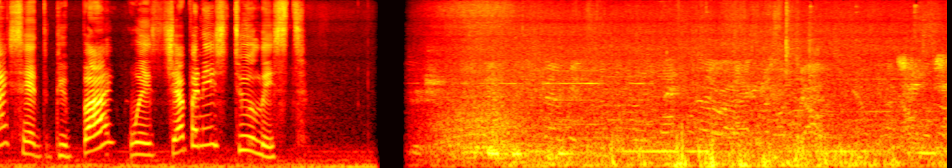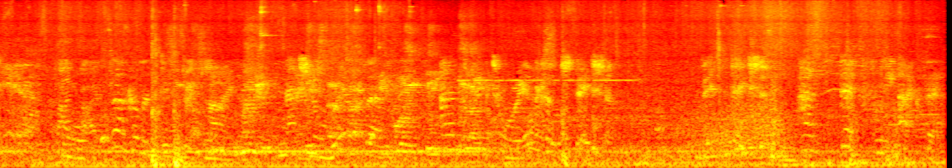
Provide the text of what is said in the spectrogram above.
I said goodbye with Japanese tourists. Circle District Line, National Rail Service and Victoria Coach Station. This station has step-free access.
